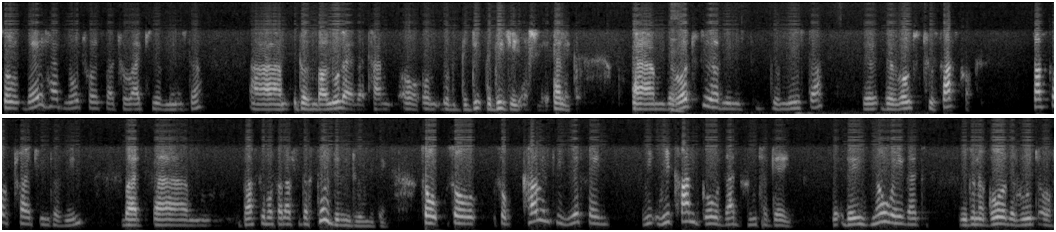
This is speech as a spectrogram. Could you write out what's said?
So they had no choice but to write to the minister. Um, it was Mbalula at that time, or, or the, the, the, DG actually, Alec. Um, they wrote to the minister, the minister they, they wrote to SASCOC. SASCOC tried to intervene, but um, Basketball South Africa still didn't do anything. So, so, so currently we're saying we, we can't go that route again. There is no way that we're going to go the route of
